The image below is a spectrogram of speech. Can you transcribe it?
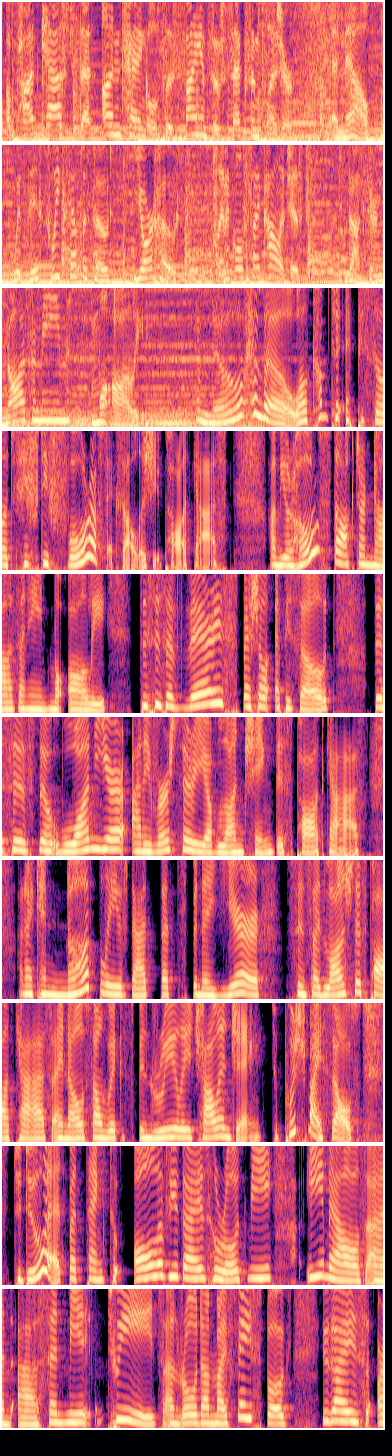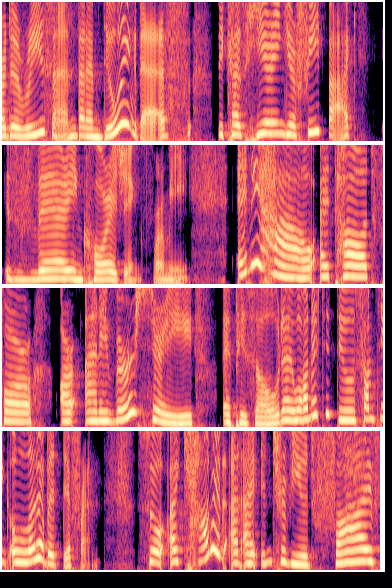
a podcast that untangles the science of sex and pleasure. And now, with this week's episode, your host, clinical psychologist, Dr. Nazanin Moali. Hello, hello. Welcome to episode 54 of Sexology Podcast. I'm your host, Dr. Nazanin Moali. This is a very special episode this is the one year anniversary of launching this podcast. And I cannot believe that that's been a year since I launched this podcast. I know some weeks it's been really challenging to push myself to do it, but thank to all of you guys who wrote me emails and uh, sent me tweets and wrote on my Facebook. You guys are the reason that I'm doing this because hearing your feedback is very encouraging for me. Anyhow, I thought for our anniversary episode, I wanted to do something a little bit different. So I counted and I interviewed five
